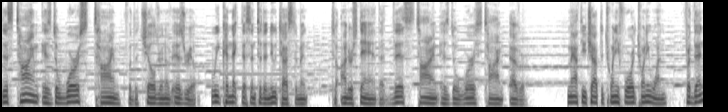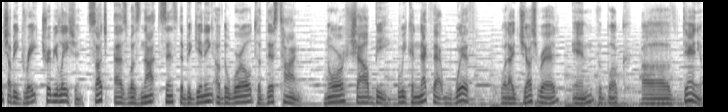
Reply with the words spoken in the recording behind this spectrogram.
This time is the worst time for the children of Israel. We connect this into the New Testament to understand that this time is the worst time ever. Matthew chapter 24, 21. For then shall be great tribulation, such as was not since the beginning of the world to this time, nor shall be. We connect that with what I just read in the book of Daniel.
